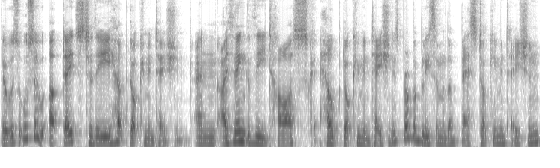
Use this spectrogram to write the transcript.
There was also updates to the help documentation, and I think the task help documentation is probably some of the best documentation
